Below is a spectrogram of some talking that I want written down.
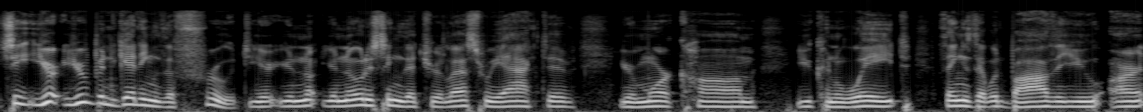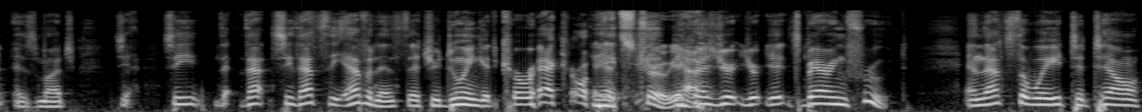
see, you're you've been getting the fruit. You're you're, no, you're noticing that you're less reactive. You're more calm. You can wait. Things that would bother you aren't as much. See- See th- that? See that's the evidence that you're doing it correctly. It's true, yeah. because you're you're it's bearing fruit. And that's the way to tell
